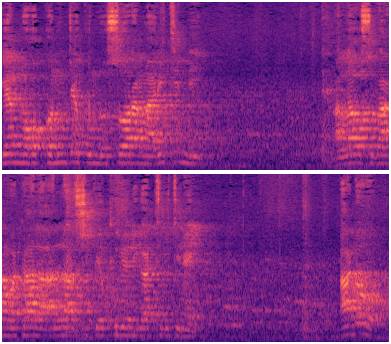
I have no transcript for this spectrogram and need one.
ken moko konunte kundu sora maritimi Allah subhanahu wa ta'ala Allah shike kuye ni gatiti ado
